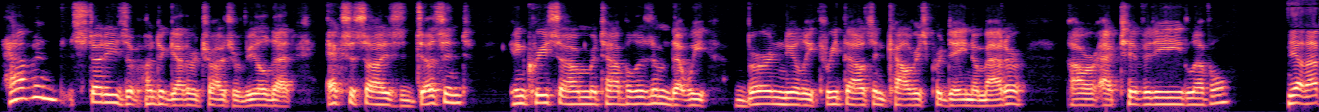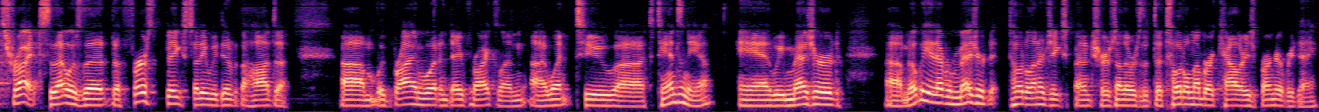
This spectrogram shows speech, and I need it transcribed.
Haven't studies of hunter gatherer tribes revealed that exercise doesn't increase our metabolism, that we burn nearly 3,000 calories per day no matter our activity level? Yeah, that's right. So that was the, the first big study we did with the Hadza um, with Brian Wood and Dave Raichlen, I went to, uh, to Tanzania and we measured. Um, nobody had ever measured total energy expenditures. In other words, the, the total number of calories burned every day.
